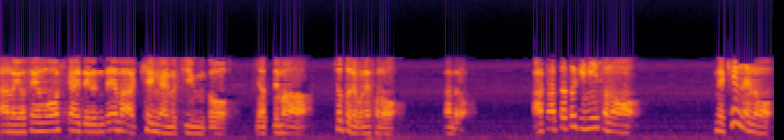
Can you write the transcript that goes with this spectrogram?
あの、予選を控えてるんで、まあ、県外のチームとやって、まあ、ちょっとでもね、その、なんだろう、当たった時に、その、ね、県内の、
